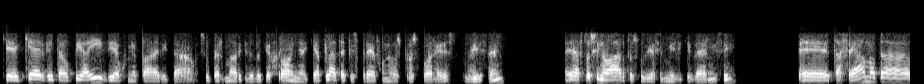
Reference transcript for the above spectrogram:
και κέρδη τα οποία ήδη έχουν πάρει τα σούπερ μάρκετ εδώ και χρόνια και απλά τα επιστρέφουν ως προσφορές δήθεν. Ε, αυτός είναι ο άρτος που διαφημίζει η κυβέρνηση. Ε, τα θεάματα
